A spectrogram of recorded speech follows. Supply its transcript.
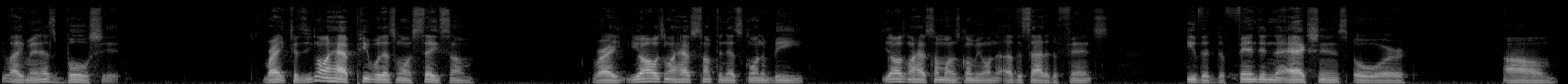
you're like, man, that's bullshit. Right? Because you're going to have people that's going to say something. Right? You're always going to have something that's going to be, you're always going to have someone that's going to be on the other side of the fence either defending the actions or um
